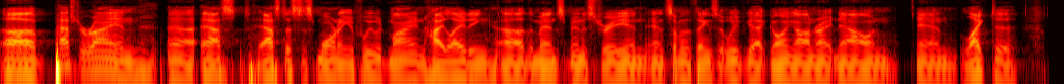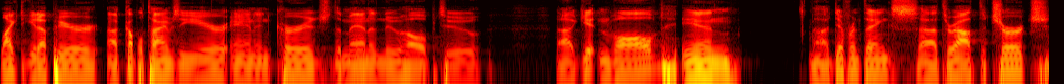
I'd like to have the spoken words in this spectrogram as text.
Uh, Pastor Ryan uh, asked asked us this morning if we would mind highlighting uh, the men's ministry and, and some of the things that we've got going on right now, and and like to like to get up here a couple times a year and encourage the men of New Hope to uh, get involved in uh, different things uh, throughout the church,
